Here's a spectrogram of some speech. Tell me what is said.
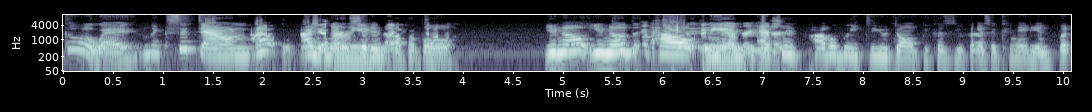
go away. I'm like, sit down. I, I never sit in the like, upper bowl. You know, you know th- how Anthony and over here. actually probably you don't because you guys are Canadian. But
